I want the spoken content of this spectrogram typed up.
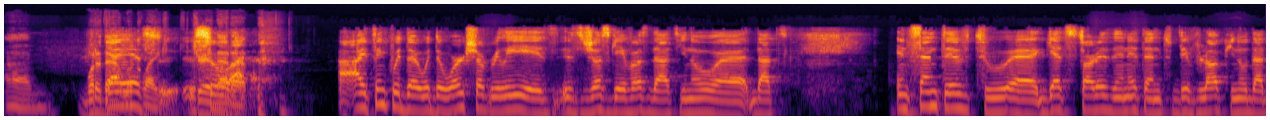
Um, what did that yeah, look like? So that I, I, think with the with the workshop really is it just gave us that you know uh, that incentive to uh, get started in it and to develop you know that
